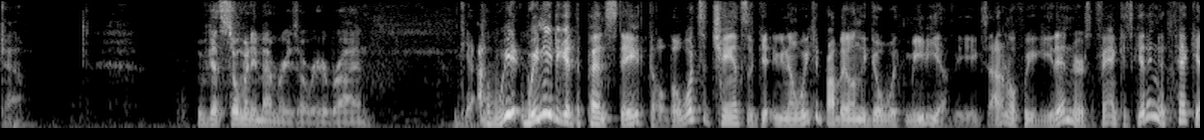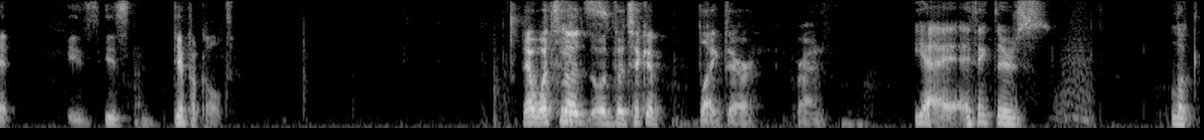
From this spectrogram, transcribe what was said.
Okay. We've got so many memories over here, Brian. Yeah, we we need to get to Penn State though. But what's the chance of getting? You know, we could probably only go with media Vigs. I don't know if we could get in there as a fan because getting a ticket is is difficult. Yeah, what's the It's- what's the ticket like there, Brian? Yeah, I, I think there's. Look,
